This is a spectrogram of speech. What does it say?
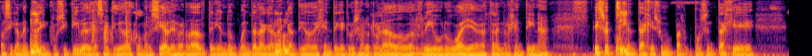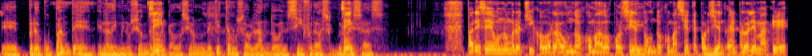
básicamente la mm. impositiva de las actividades comerciales, ¿verdad? Teniendo en cuenta la gran cantidad de gente que cruza al otro lado del río Uruguay a gastar en Argentina. ¿Ese porcentaje es un porcentaje eh, preocupante en la disminución de la recaudación? ¿De qué estamos hablando en cifras gruesas? Parece un número chico, ¿verdad? Un 2,2%, un 2,7%. El problema que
